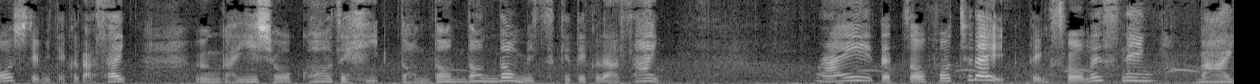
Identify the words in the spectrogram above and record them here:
をしてみてください運がいい証拠をぜひどんどんどんどん見つけてください Right, that's all for today. Thanks for listening. Bye.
